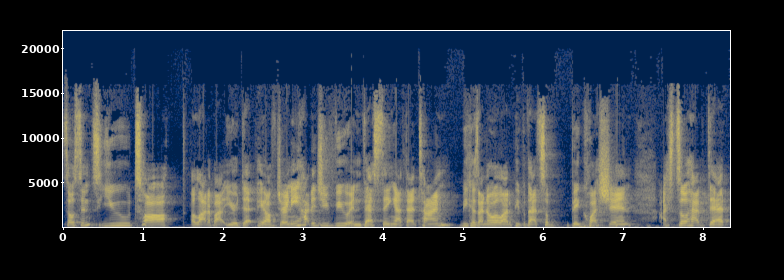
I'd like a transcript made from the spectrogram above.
So since you talked a lot about your debt payoff journey, how did you view investing at that time? Because I know a lot of people that's a big question. I still have debt.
